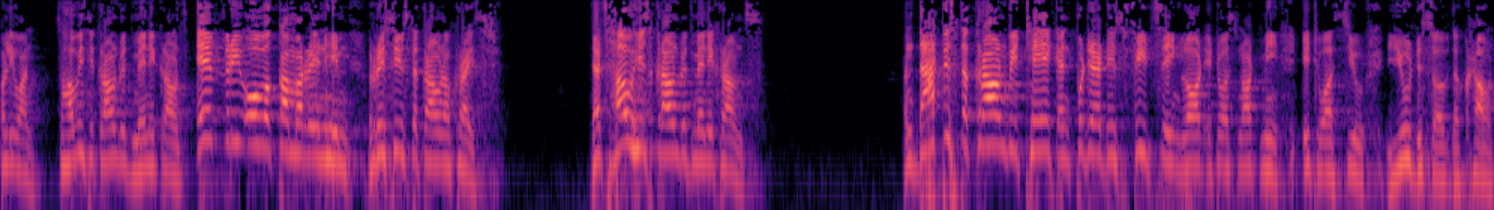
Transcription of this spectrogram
Only one. So how is He crowned with many crowns? Every overcomer in Him receives the crown of Christ. That's how He's crowned with many crowns. And that is the crown we take and put it at His feet saying, Lord, it was not me, it was you. You deserve the crown.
